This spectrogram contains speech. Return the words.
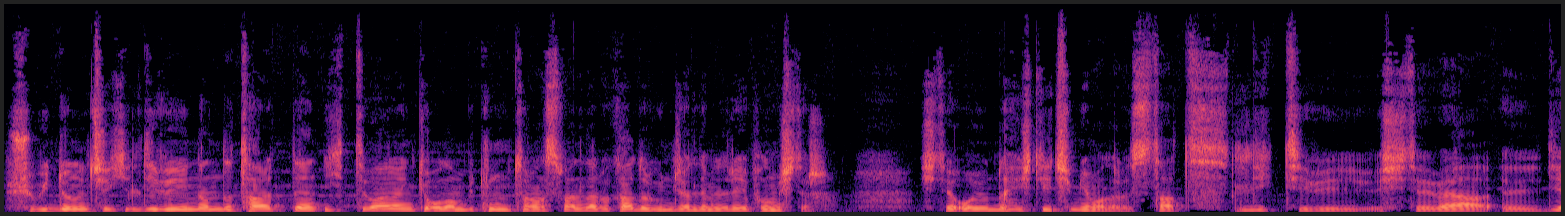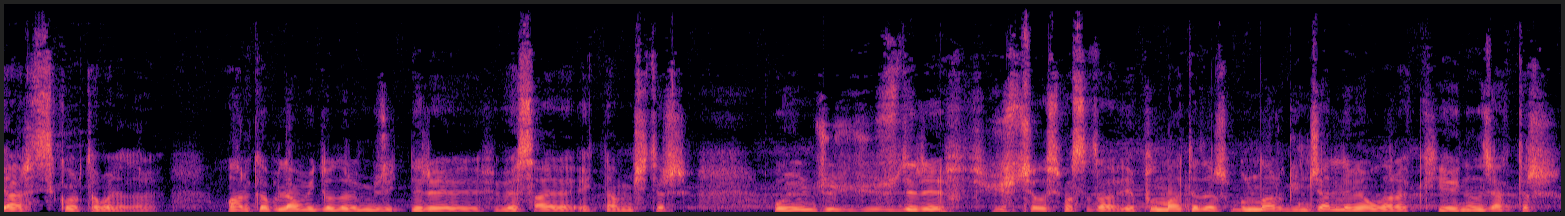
Şu videonun çekildiği ve yayınlandığı tarihten itibaren ki olan bütün transferler ve kadro güncellemeleri yapılmıştır. İşte oyunda HD çim yamaları, Stat, Lig TV işte veya e, diğer skor tabelaları, arka plan videoları, müzikleri vesaire eklenmiştir. Oyuncu yüzleri, yüz çalışması da yapılmaktadır. Bunlar güncelleme olarak yayınlanacaktır.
